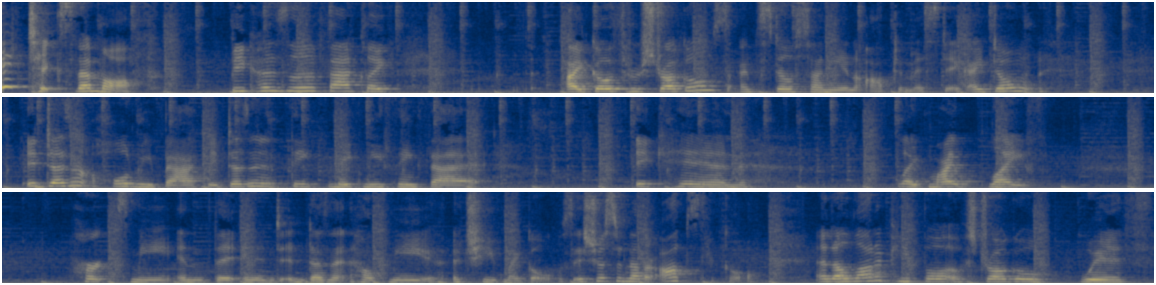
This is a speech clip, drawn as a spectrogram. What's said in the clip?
it ticks them off because of the fact like I go through struggles, I'm still sunny and optimistic. I don't it doesn't hold me back. It doesn't think make me think that it can like my life hurts me in the end and doesn't help me achieve my goals. It's just another obstacle. And a lot of people struggle with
